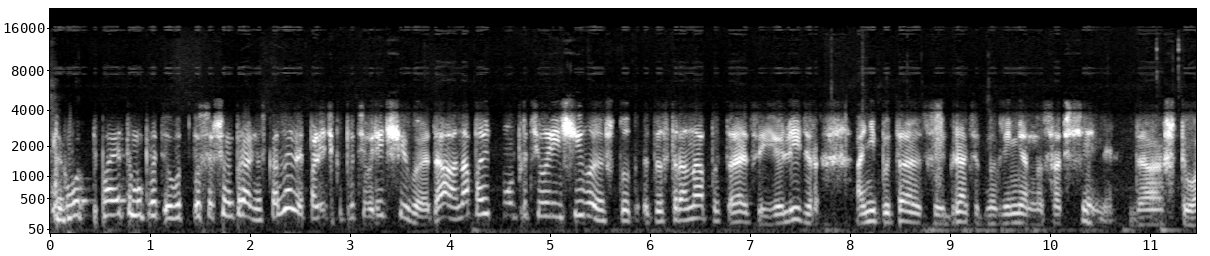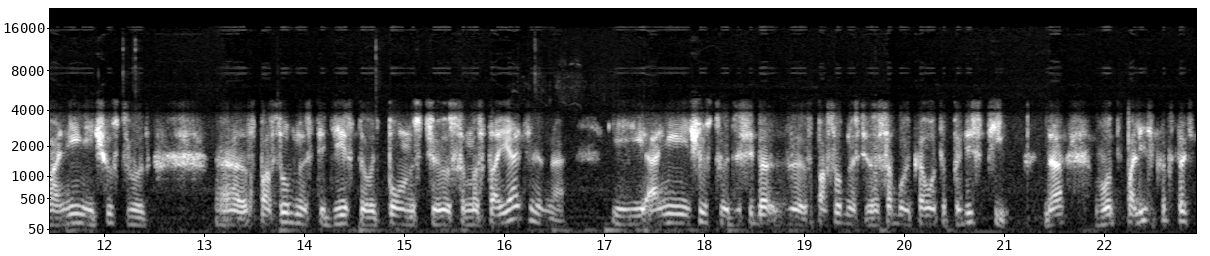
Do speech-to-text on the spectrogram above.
Так вот, поэтому, вот вы совершенно правильно сказали, политика противоречивая. Да, она поэтому противоречивая, что эта страна пытается, ее лидер, они пытаются играть одновременно со всеми, да, что они не чувствуют э, способности действовать полностью самостоятельно, и они не чувствуют за себя способности за собой кого-то повести. Да? Вот политика, кстати,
